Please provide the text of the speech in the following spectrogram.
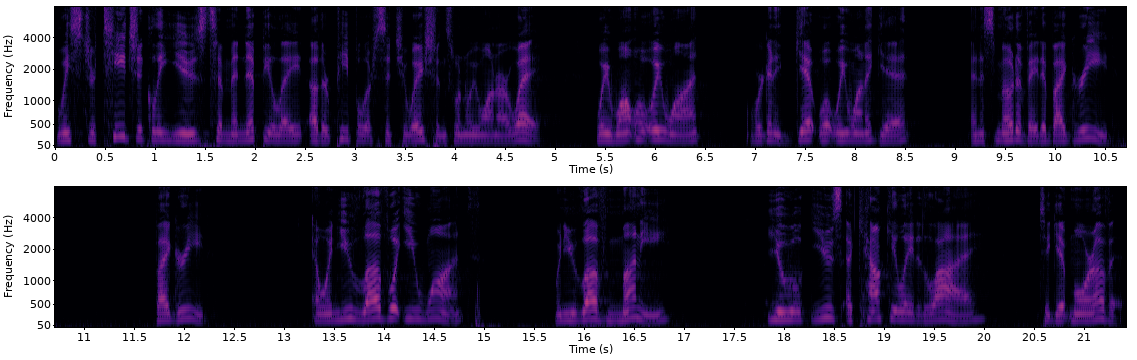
we strategically use to manipulate other people or situations when we want our way. We want what we want, we're going to get what we want to get, and it's motivated by greed. By greed. And when you love what you want, when you love money, you will use a calculated lie to get more of it.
